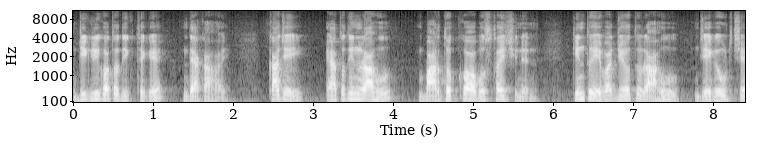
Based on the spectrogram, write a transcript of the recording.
ডিগ্রিগত দিক থেকে দেখা হয়। কাজেই এতদিন রাহু বার্ধক্য অবস্থায় ছিলেন, কিন্তু এবার যেহেতু রাহু জেগে উঠছে,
